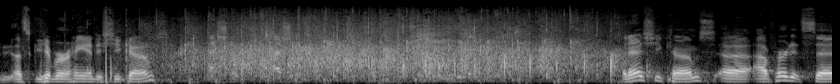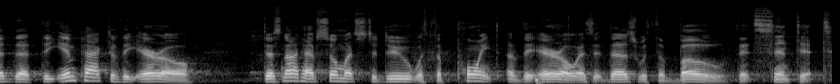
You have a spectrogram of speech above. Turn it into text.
let's give her a hand as she comes. Ashley, Ashley. And as she comes, uh, I've heard it said that the impact of the arrow does not have so much to do with the point of the arrow as it does with the bow that sent it.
